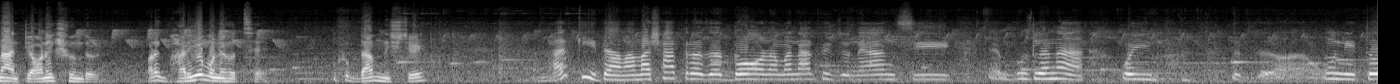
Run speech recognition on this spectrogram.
না, আন্টি, অনেক সুন্দর। অনেক ভারীও মনে হচ্ছে। খুব দাম নিশ্চয়ই। আর কি দাম? আমার সতেরো হাজার দন আমার নাতির জন্য আনছি বুঝলে না, ওই উনি তো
